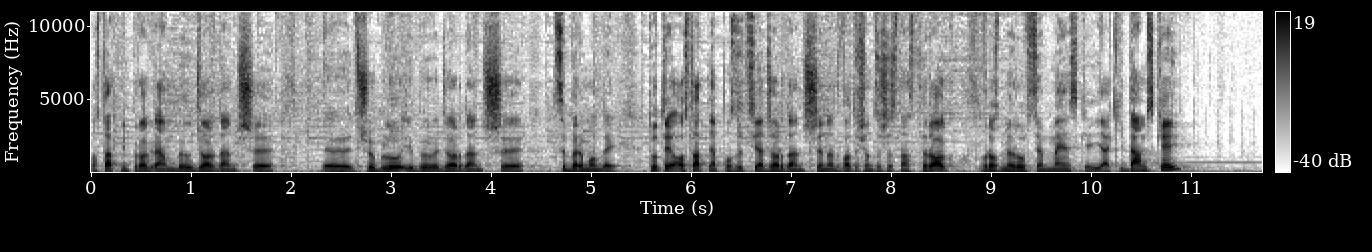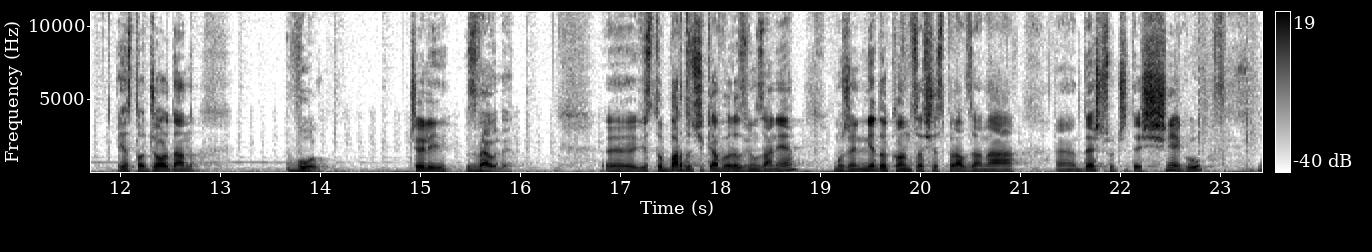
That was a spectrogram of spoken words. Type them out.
Ostatni program był Jordan 3, y, 3 Blue i były Jordan 3 Cyber Monday. Tutaj ostatnia pozycja Jordan 3 na 2016 rok w rozmiarówce męskiej, jak i damskiej. Jest to Jordan Wool, czyli z wełny. Y, Jest to bardzo ciekawe rozwiązanie. Może nie do końca się sprawdza na e, deszczu czy też śniegu, y,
